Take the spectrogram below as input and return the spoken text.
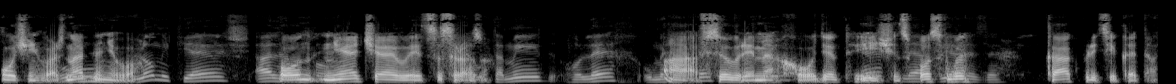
очень важна для него, он не отчаивается сразу, а все время ходит и ищет способы, как прийти к этому.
